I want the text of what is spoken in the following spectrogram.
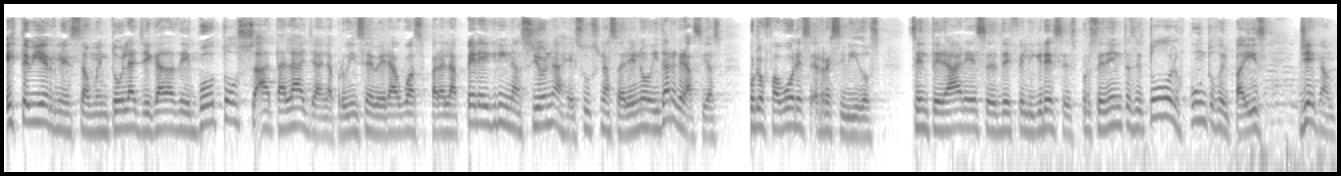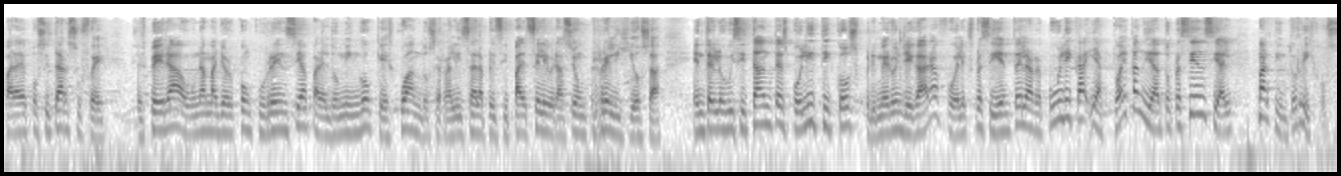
Este viernes aumentó la llegada de votos a Atalaya en la provincia de Veraguas para la peregrinación a Jesús Nazareno y dar gracias por los favores recibidos. Centenares de feligreses procedentes de todos los puntos del país llegan para depositar su fe. Se espera una mayor concurrencia para el domingo, que es cuando se realiza la principal celebración religiosa. Entre los visitantes políticos, primero en llegar fue el expresidente de la República y actual candidato presidencial, Martín Torrijos.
